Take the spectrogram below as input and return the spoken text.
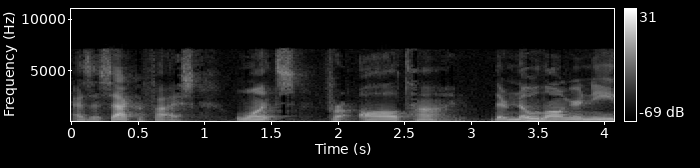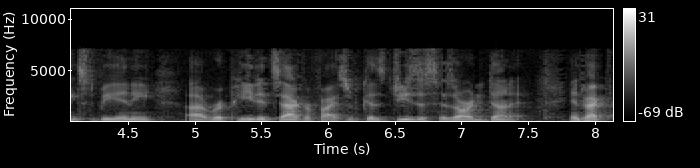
as a sacrifice once for all time. There no longer needs to be any uh, repeated sacrifices because Jesus has already done it. In fact,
